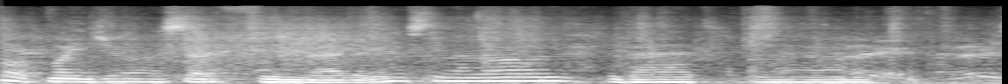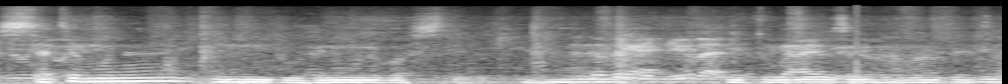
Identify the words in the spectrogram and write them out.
خب ما اینجا سر فیلم برداری هستیم الان بعد ستمونه این دوربینمونه باستی یه دور بزنیم همه رو ببینیم.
